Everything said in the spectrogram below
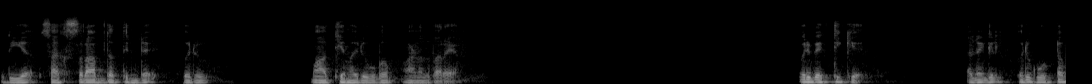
പുതിയ സഹസ്രാബ്ദത്തിന്റെ ഒരു മാധ്യമ രൂപം ആണെന്ന് പറയാം. ഒരു വ്യക്തിക്ക് അല്ലെങ്കിൽ ഒരു കൂട്ടം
